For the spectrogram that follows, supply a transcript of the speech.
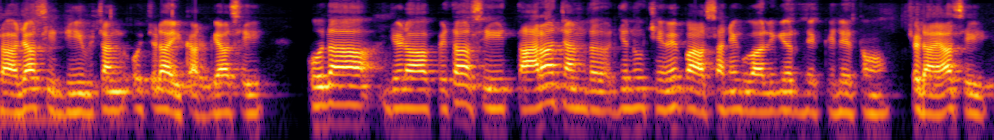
ਰਾਜਾ ਸੀ, ਦੀਪ ਚੰਦ, ਉਹ ਚੜ੍ਹਾਈ ਕਰ ਗਿਆ ਸੀ। ਉਹਦਾ ਜਿਹੜਾ ਪਿਤਾ ਸੀ ਤਾਰਾ ਚੰਦ, ਜਿਹਨੂੰ ਛੇਵੇਂ ਪਾਤਸ਼ਾਹ ਨੇ ਗਵਾਲੀਅਰ ਦੇ ਕਿਲੇ ਤੋਂ ਚੜਾਇਆ ਸੀ,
